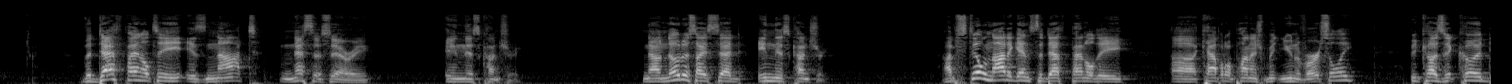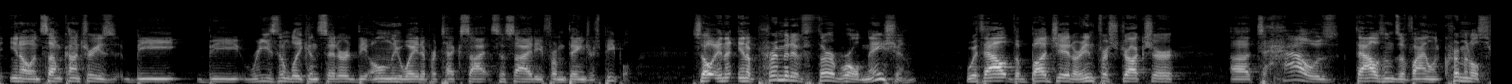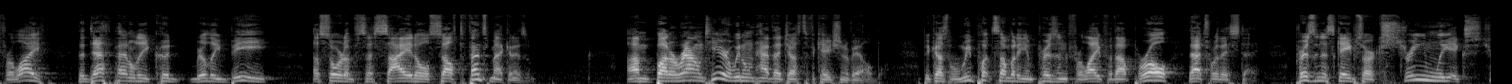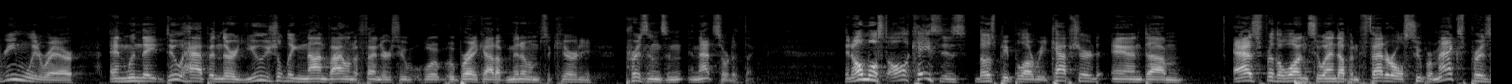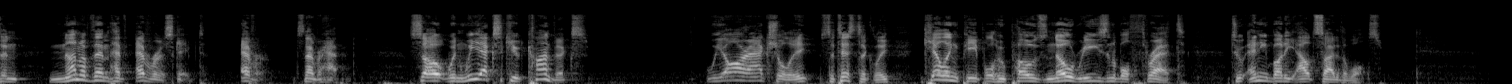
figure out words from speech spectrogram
the death penalty is not necessary in this country. Now, notice I said in this country. I'm still not against the death penalty uh, capital punishment universally because it could, you know, in some countries be be reasonably considered the only way to protect society from dangerous people. So in a, in a primitive third world nation, without the budget or infrastructure uh, to house thousands of violent criminals for life, the death penalty could really be a sort of societal self defense mechanism. Um, but around here, we don't have that justification available because when we put somebody in prison for life without parole, that's where they stay. Prison escapes are extremely, extremely rare. And when they do happen, they're usually nonviolent offenders who, who, who break out of minimum security prisons and, and, that sort of thing. In almost all cases, those people are recaptured. And um, as for the ones who end up in federal supermax prison, none of them have ever escaped. Ever. It's never happened. So when we execute convicts, we are actually, statistically, killing people who pose no reasonable threat to anybody outside of the walls.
